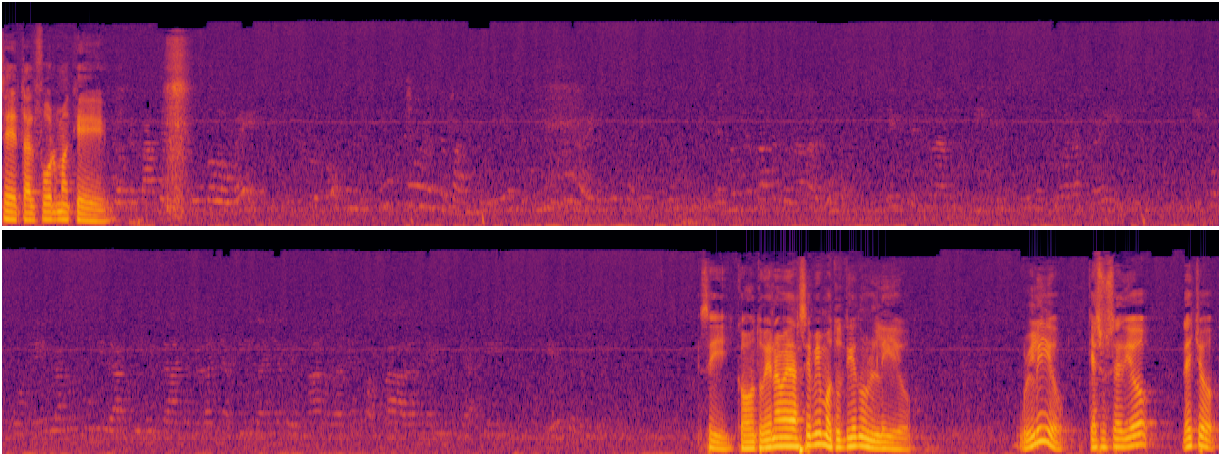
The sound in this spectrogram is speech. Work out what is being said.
De tal forma que... Sí, cuando tú vienes a ver así mismo, tú tienes un lío. Un lío que sucedió, de hecho,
